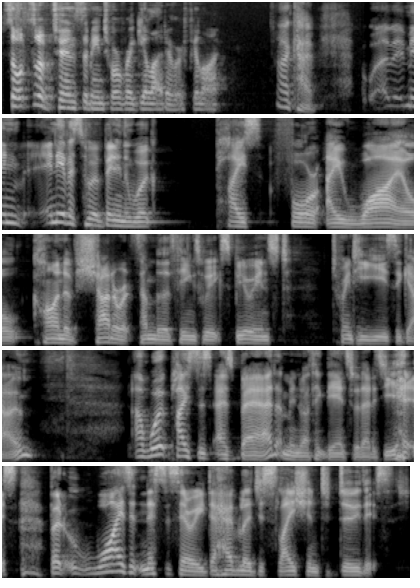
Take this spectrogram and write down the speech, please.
So it sort of turns them into a regulator, if you like. Okay. I mean, any of us who have been in the workplace for a while kind of shudder at some of the things we experienced 20 years ago. Are workplaces as bad? I mean, I think the answer to that is yes. But why is it necessary to have legislation to do this?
